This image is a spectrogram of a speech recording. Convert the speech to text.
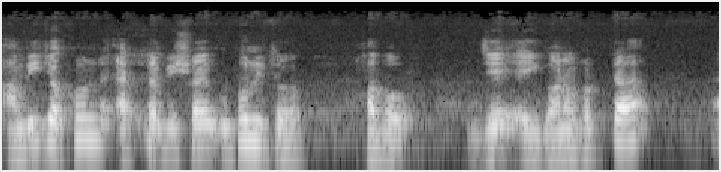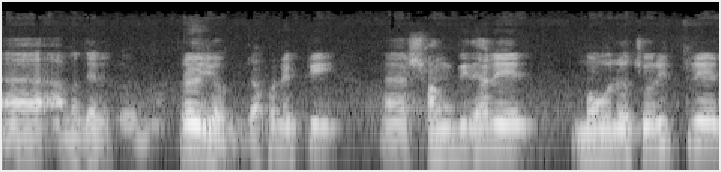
আমি যখন একটা বিষয় উপনীত হব যে এই গণভোটটা আমাদের প্রয়োজন, যখন একটি সংবিধানের মৌল চরিত্রের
